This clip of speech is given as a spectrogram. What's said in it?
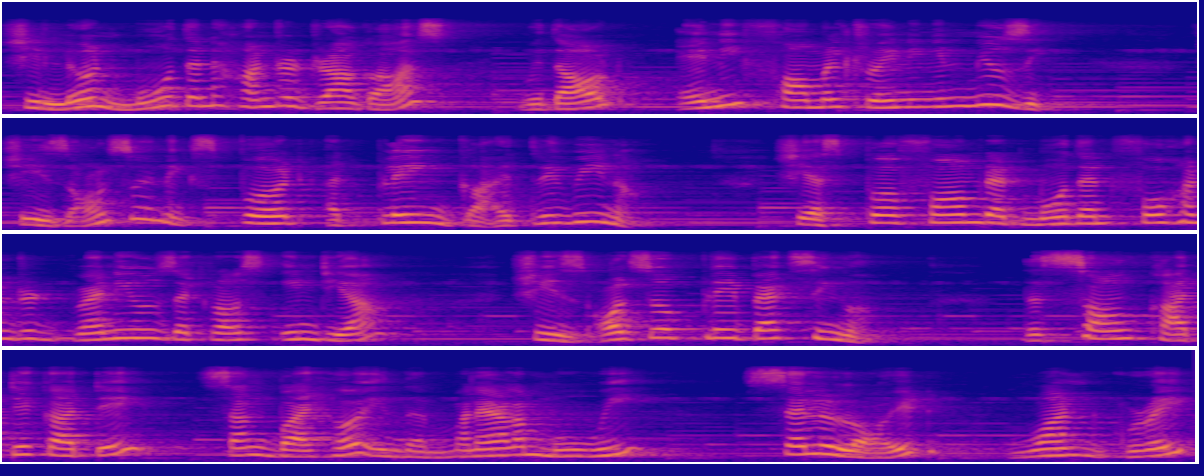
She learned more than 100 ragas without any formal training in music. She is also an expert at playing Gayatri Veena. She has performed at more than 400 venues across India. She is also a playback singer. The song Kate Kate, sung by her in the Malayalam movie Celluloid, won great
